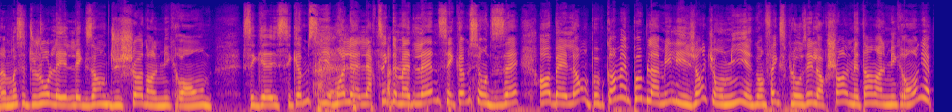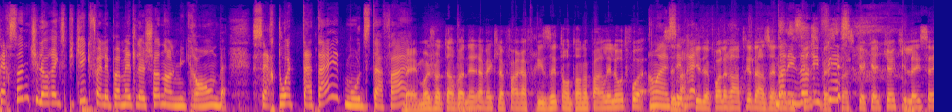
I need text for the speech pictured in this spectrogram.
moi, c'est toujours l'exemple du chat dans le micro-ondes. C'est c'est comme si moi l'article de Madeleine, c'est comme si on disait "Ah ben là, on peut quand même pas blâmer les gens qui ont mis qui ont fait exploser leur chat en le mettant dans le micro-ondes. Il y a personne qui leur a expliqué qu'il fallait pas mettre le chat dans le micro-ondes. Ben, serre-toi de ta tête, maudite affaire." Ben moi, je vais te revenir avec le fer à friser dont on a parlé l'autre fois. c'est marqué de pas le rentrer dans un dans orifice, les orifices. Ben, parce qu'il y a quelqu'un qui l'a essayé.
